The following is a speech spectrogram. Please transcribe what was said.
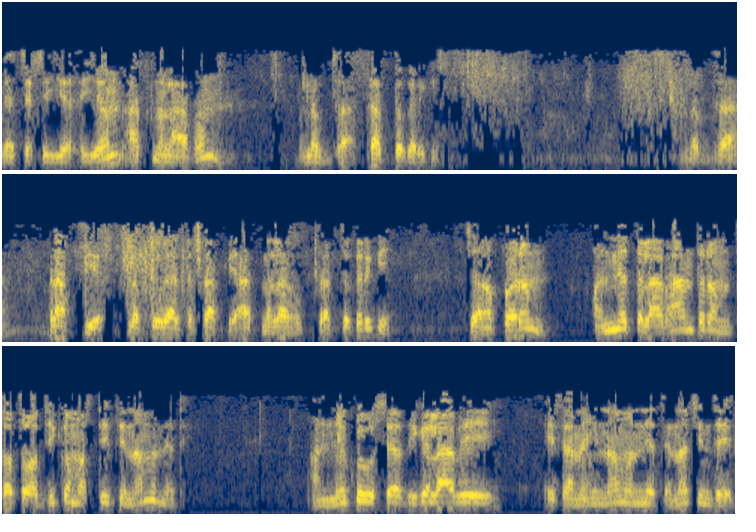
व्याचष्टि यम आत्मलाभम लब्ध प्राप्त करके। लब्ध प्राप्य लब्ध प्राप्य, आत्मलाभ प्राप्त करके। च अपरम अन्य लाभांतरम तत् अधिकम अस्तित्व न मन थे अन्य को उससे अधिक लाभ है ऐसा नहीं, न मन्यते, न चिंतित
